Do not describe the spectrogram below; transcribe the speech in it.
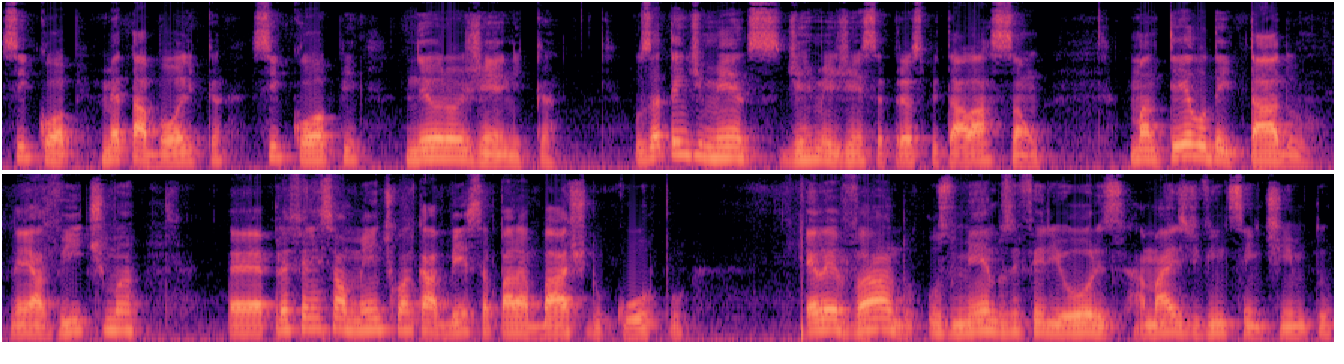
sincope metabólica, sincope neurogênica. Os atendimentos de emergência pré-hospitalar são mantê-lo deitado, né, a vítima, é, preferencialmente com a cabeça para baixo do corpo, elevando os membros inferiores a mais de 20 centímetros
